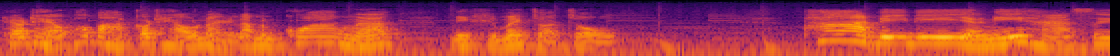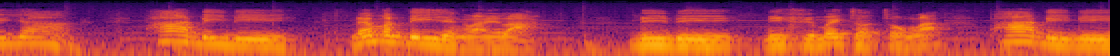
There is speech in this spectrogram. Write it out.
แถวแถวพระบาทก็แถวไหนแล้วมันกว้างนะ นี่คือไม่เจาะจง ผ้าดีๆ อย่างนี้หาซื้อยาก ผ้าดีๆ แล้วมันดีอย่างไรล่ะ ดีๆ นี่คือไม่เจาะจงละ ผ้าดี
